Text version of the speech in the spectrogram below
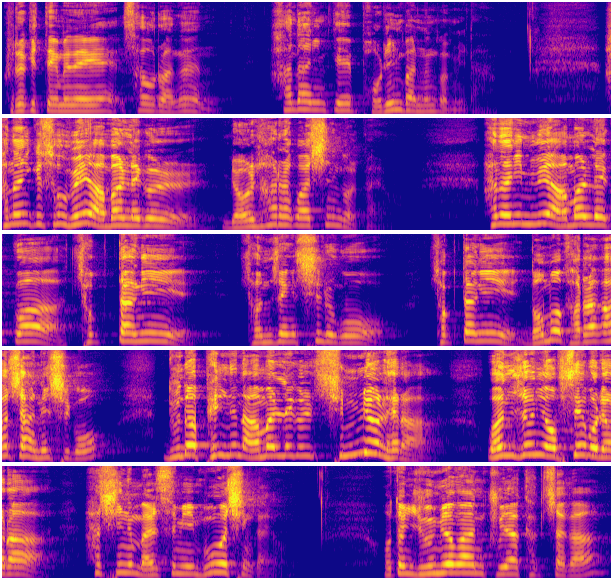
그렇기 때문에 사울 왕은 하나님께 버림받는 겁니다. 하나님께서 왜 아말렉을 멸하라고 하시는 걸까요? 하나님 왜 아말렉과 적당히 전쟁 치르고 적당히 넘어가라고 하지 않으시고 눈앞에 있는 아말렉을 진멸해라 완전히 없애버려라 하시는 말씀이 무엇인가요? 어떤 유명한 구약학자가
